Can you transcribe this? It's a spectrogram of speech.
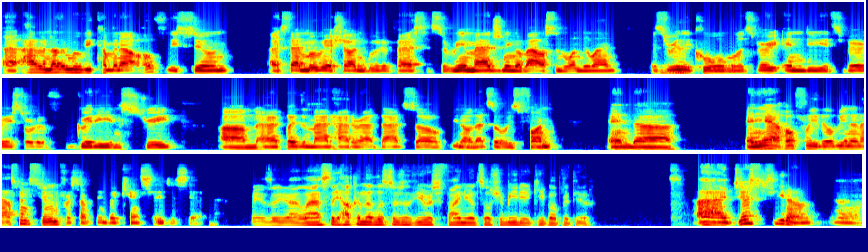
I have another movie coming out hopefully soon. Uh, it's that movie I shot in Budapest. It's a reimagining of Alice in Wonderland. It's mm-hmm. really cool. Well, It's very indie. It's very sort of gritty and street. Um, and I played the Mad Hatter at that, so you know that's always fun. And uh, and yeah, hopefully there'll be an announcement soon for something, but can't say just yet. Amazing. Uh, lastly, how can the listeners and viewers find you on social media to keep up with you? Uh, just you know, uh,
